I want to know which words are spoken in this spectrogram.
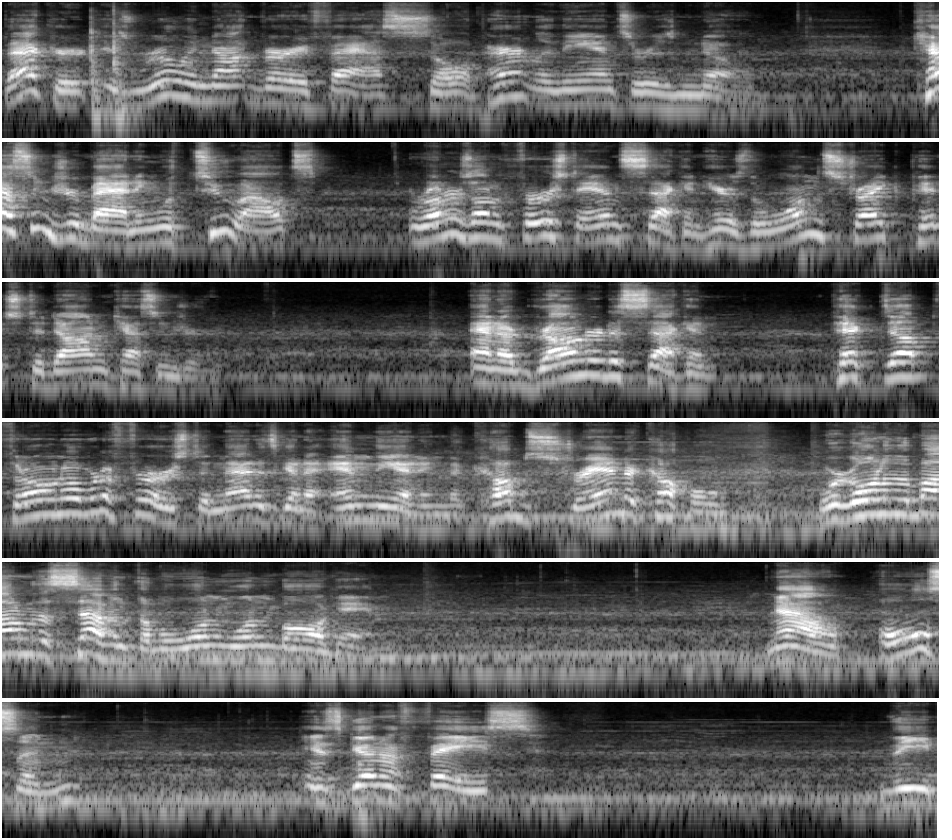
Beckert is really not very fast, so apparently the answer is no. Kessinger batting with two outs runners on first and second. Here's the one strike pitch to Don Kessinger. And a grounder to second. Picked up, thrown over to first, and that is going to end the inning. The Cubs strand a couple. We're going to the bottom of the seventh of a 1 1 ball game. Now, Olson is going to face the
